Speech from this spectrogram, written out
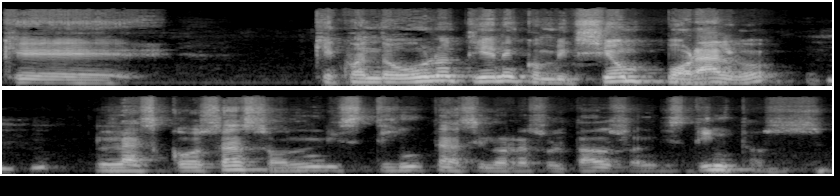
que, que, cuando uno tiene convicción por algo, las cosas son distintas y los resultados son distintos.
